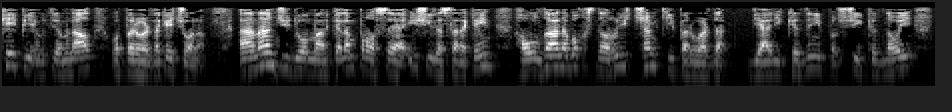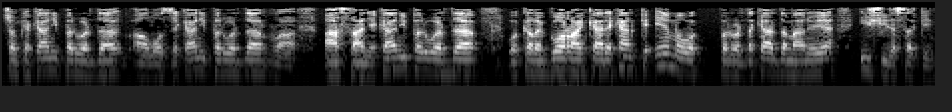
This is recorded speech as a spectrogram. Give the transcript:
کەی پێی ئەوترێ مناڵ و پەروەردەکەی چۆنە ئامانجی دووەممان کە لەم پڕۆسەیە ئیشی لەسەرەکەین هەوڵدانە بۆ خستنە ڕووی چەمکی پەروەردە دیاریکردنی شیکردنەوەی چەمکەکانی پەروەردە، ئاڵۆزیەکانی پەروەردە، ڕا ئاسانیەکانی پەروەردە و کەڵە گۆڕانکارەکان کە ئێمە وەک پەروەردەکار دەمانەوێ ئیشی لەسەر کەین.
